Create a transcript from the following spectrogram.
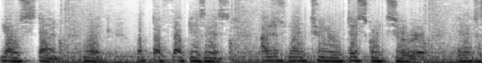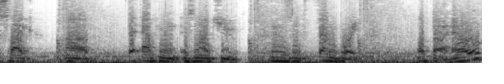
yo, stud, look, what the fuck is this? I just went to your Discord server, and it's just like, uh, the admin is not you. It is a fanboy. What the hell?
